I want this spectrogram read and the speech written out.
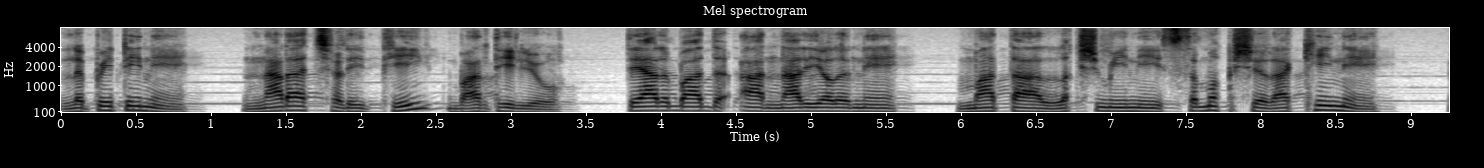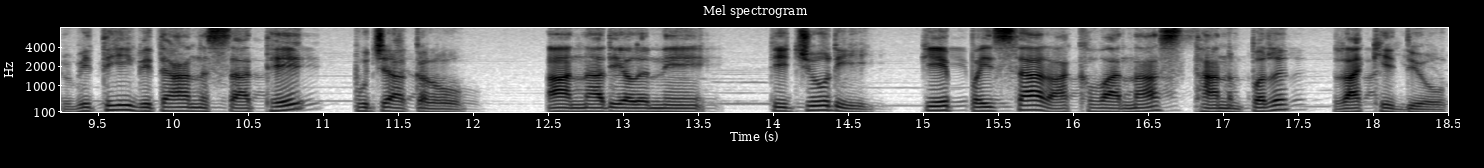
લપેટીને નાળાછડીથી બાંધી લ્યો. ત્યારબાદ આ નારિયેળને માતા લક્ષ્મીની સમક્ષ રાખીને વિધિ વિધાન સાથે પૂજા કરો. આ નારિયેળને તિજોરી કે પૈસા રાખવાના સ્થાન પર રાખી દો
